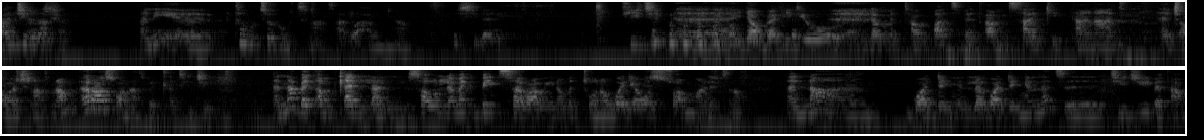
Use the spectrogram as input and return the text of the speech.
አንቺ ምን አልሻት? እኔ ትሁት ትሁት ናት አዎ። እሺ ለኔ ቲጂ ያው በቪዲዮ እንደምታውቋት በጣም ሳቂታ ናት፣ ተጫዋች ናት ምናምን። እራሷ ናት በቃ ቲጂ። እና በጣም ቀላል ሰውን ለመቅ ቤተሰባዊ ነው የምትሆነው ወዲያው እሷም ማለት ነው። እና ለጓደኝነት ቲጂ በጣም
